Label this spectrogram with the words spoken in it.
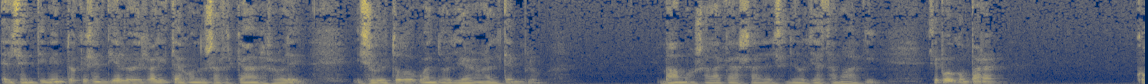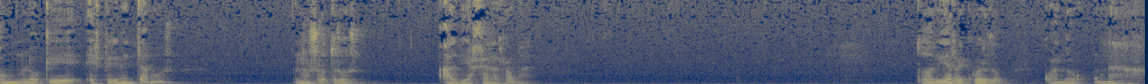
El sentimiento que sentían los israelitas cuando se acercaban a Jerusalén y sobre todo cuando llegan al templo, vamos a la casa del Señor, ya estamos aquí, se puede comparar con lo que experimentamos nosotros al viajar a Roma. Todavía recuerdo cuando una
